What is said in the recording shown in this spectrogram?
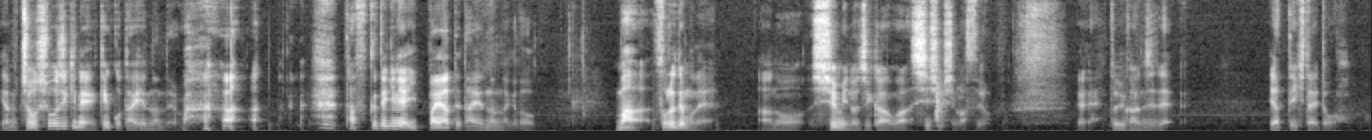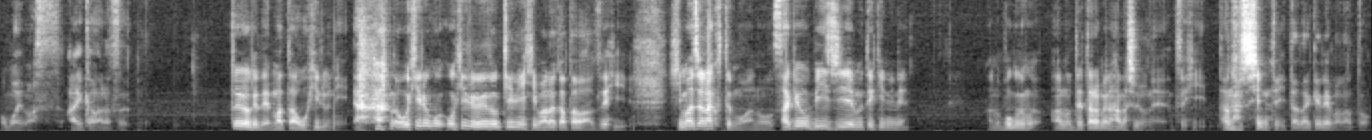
いや正直ね結構大変なんだよ。タスク的にはいっぱいあって大変なんだけどまあそれでもねあの趣味の時間は死守しますよ、えー、という感じでやっていきたいと思います。相変わらず。というわけでまたお昼に。あのお昼お昼時に暇な方は是非暇じゃなくてもあの作業 BGM 的にねあの僕のあのデタラメな話をね是非楽しんでいただければなと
